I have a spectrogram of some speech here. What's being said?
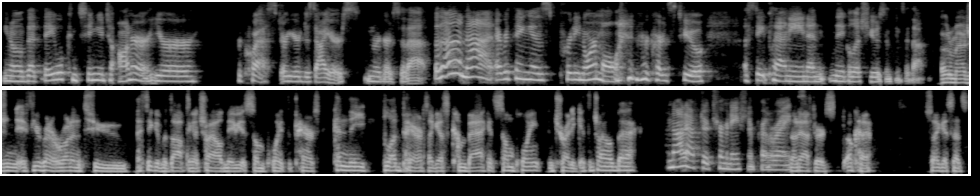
you know that they will continue to honor your request or your desires in regards to that. But other than that, everything is pretty normal in regards to estate planning and legal issues and things like that. I would imagine if you're going to run into, I think of adopting a child, maybe at some point the parents, can the blood parents, I guess, come back at some point and try to get the child back? Not after termination of parental rights. Not after it's okay. So I guess that's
